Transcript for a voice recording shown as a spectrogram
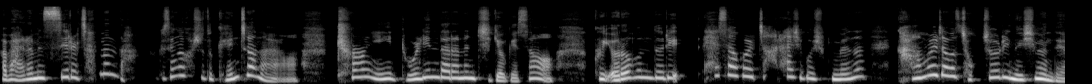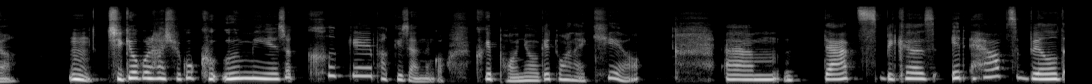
아, vitamin C를 찾는다. 그렇게 생각하셔도 괜찮아요. turn이 돌린다라는 직역에서 그 여러분들이 해석을 잘 하시고 싶으면은 감을 잡아서 적절히 넣으시면 돼요. 음 직역을 하시고 그 의미에서 크게 바뀌지 않는 거. 그게 번역의 또 하나의 키예요. Um, that's because it helps build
